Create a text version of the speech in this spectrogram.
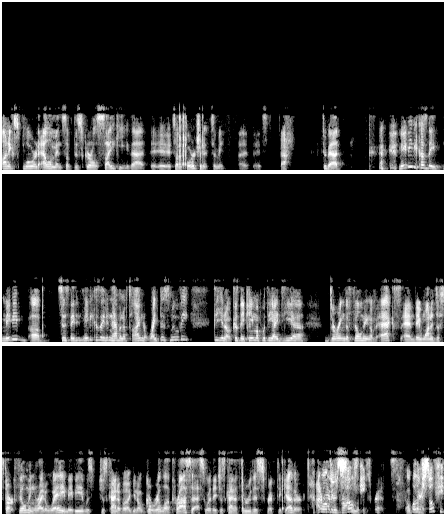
unexplored elements of this girl's psyche that it's unfortunate to me. Uh, it's ah, too bad. maybe because they maybe uh, since they didn't maybe because they didn't have enough time to write this movie you know, because they came up with the idea during the filming of X and they wanted to start filming right away. Maybe it was just kind of a, you know, guerrilla process where they just kind of threw this script together. I don't well, have any problem so with the script. Oh, well, there's so few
